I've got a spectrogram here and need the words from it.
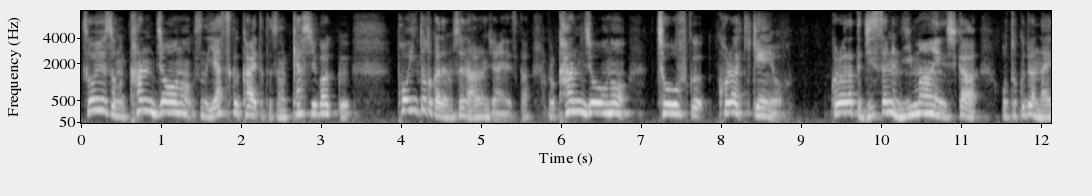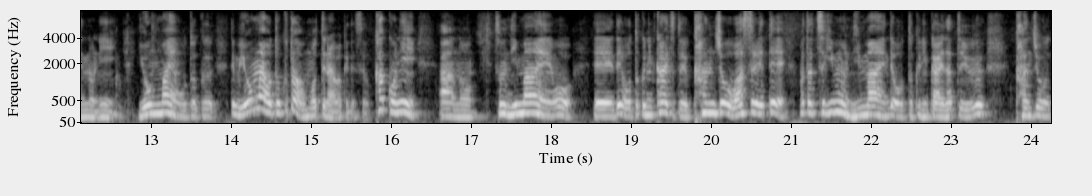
そういうその感情のその安く買えたとそのキャッシュバックポイントとかでもそういうのあるんじゃないですか。この感情の重複。これは危険よ。これはだって実際に2万円しかお得ではないのに4万円お得。でも4万円お得とは思ってないわけですよ。過去にあのその2万円を、えー、でお得に変えたという感情を忘れてまた次も2万円でお得に変えたという感情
